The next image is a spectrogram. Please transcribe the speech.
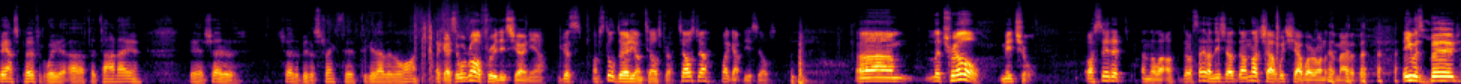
bounced perfectly uh, for Taane, and yeah, showed a showed a bit of strength to, to get over the line. Okay, so we'll roll through this show now because I'm still dirty on Telstra. Telstra, wake up to yourselves. Um, Latrell Mitchell. I said it on the did I say it on this show? I'm not sure which show we're on at the moment, but he was booed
